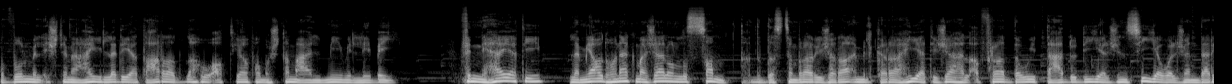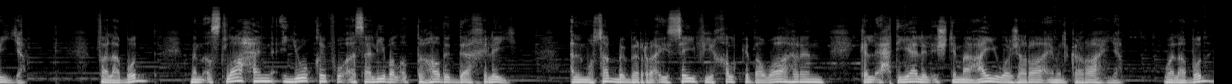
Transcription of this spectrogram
والظلم الاجتماعي الذي يتعرض له أطياف مجتمع الميم الليبي. في النهاية لم يعد هناك مجال للصمت ضد استمرار جرائم الكراهية تجاه الأفراد ذوي التعددية الجنسية والجندرية. فلا بد من إصلاح يوقف أساليب الاضطهاد الداخلي المسبب الرئيسي في خلق ظواهر كالاحتيال الاجتماعي وجرائم الكراهية ولا بد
